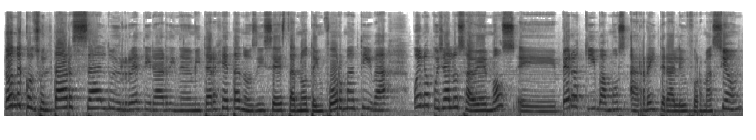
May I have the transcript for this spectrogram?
Donde consultar saldo y retirar dinero de mi tarjeta, nos dice esta nota informativa. Bueno, pues ya lo sabemos, eh, pero aquí vamos a reiterar la información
